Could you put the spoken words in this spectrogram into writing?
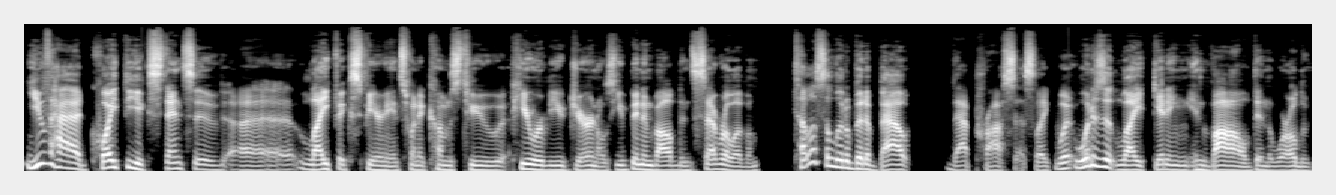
You've had quite the extensive uh, life experience when it comes to peer reviewed journals. You've been involved in several of them. Tell us a little bit about that process? Like, what, what is it like getting involved in the world of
